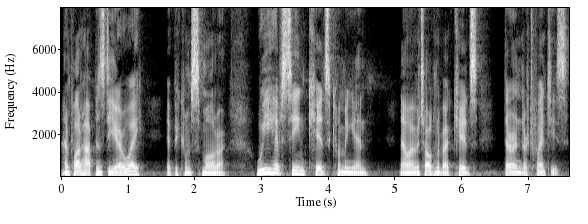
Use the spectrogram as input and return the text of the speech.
And what happens to the airway? It becomes smaller. We have seen kids coming in. Now, I'm talking about kids, they're in their 20s.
